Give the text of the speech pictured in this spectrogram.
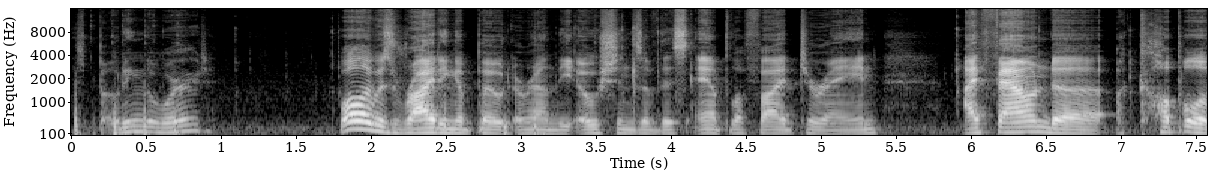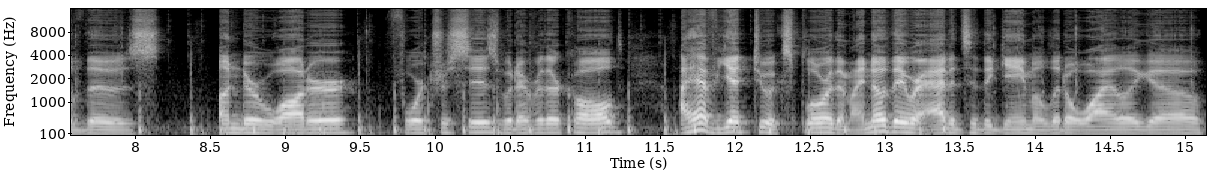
Is boating the word? While I was riding a boat around the oceans of this amplified terrain, I found a, a couple of those underwater fortresses, whatever they're called. I have yet to explore them. I know they were added to the game a little while ago.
